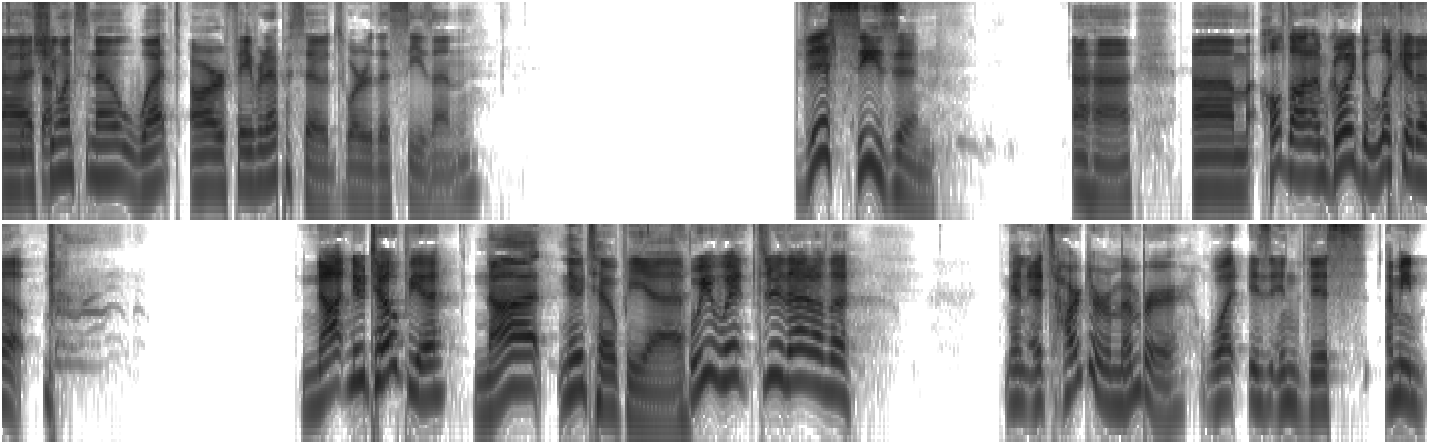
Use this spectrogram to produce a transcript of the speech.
Uh, she wants to know what our favorite episodes were this season. this season. Uh huh. Um, Hold on, I'm going to look it up. Not Newtopia. not Newtopia. We went through that on the Man, it's hard to remember what is in this. I mean,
